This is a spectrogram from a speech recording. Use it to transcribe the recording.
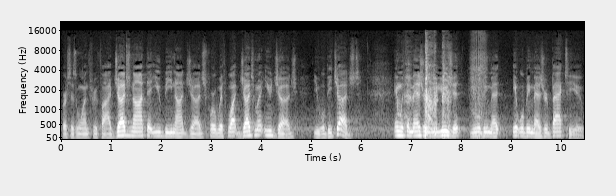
verses 1 through 5. Judge not that you be not judged, for with what judgment you judge, you will be judged. And with the measure you use it, you will be me- it will be measured back to you.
